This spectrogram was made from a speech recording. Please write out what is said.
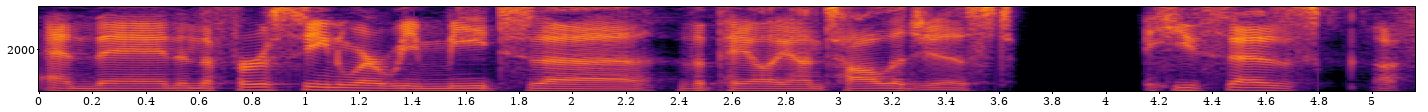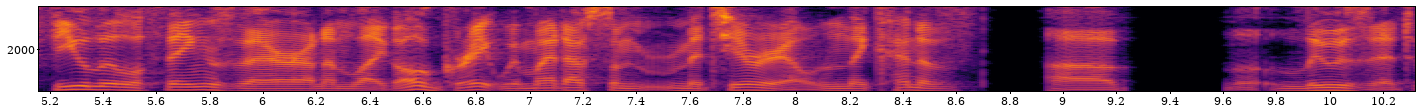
And then in the first scene where we meet uh, the paleontologist, he says a few little things there, and I'm like, oh, great, we might have some material. And they kind of uh, lose it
